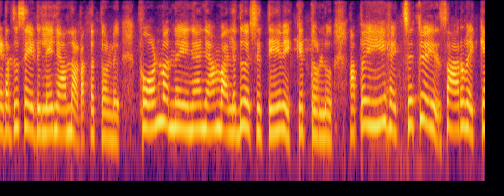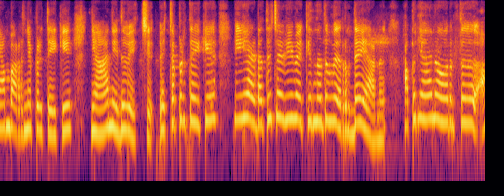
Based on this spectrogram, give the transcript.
ഇടത് സൈഡിലേ ഞാൻ നടക്കത്തുള്ളൂ. ഫോൺ വന്നു കഴിഞ്ഞാൽ ഞാൻ വലതുവശത്തേ വെക്കത്തുള്ളൂ. അപ്പം ഈ ഹെഡ്സെറ്റ് സാറ് വെക്കാൻ പറഞ്ഞപ്പോഴത്തേക്ക് ഞാൻ ഇത് വെച്ച്. വെച്ചപ്പോഴത്തേക്ക് ഈ ഇടത് ചെവി വെക്കുന്നത് വെറുതെയാണ്. അപ്പം ഞാൻ ഓർത്ത് ആ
